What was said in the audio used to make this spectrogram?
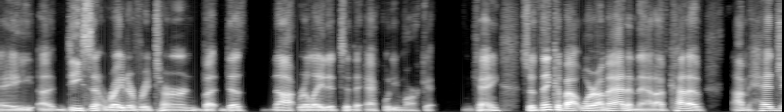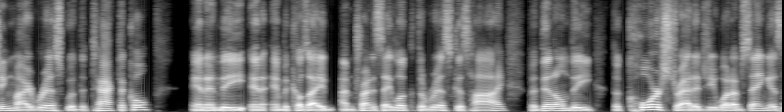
a, a decent rate of return, but does not related to the equity market. Okay. So think about where I'm at in that. I've kind of, I'm hedging my risk with the tactical and in the and, and because i i'm trying to say look the risk is high but then on the the core strategy what i'm saying is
